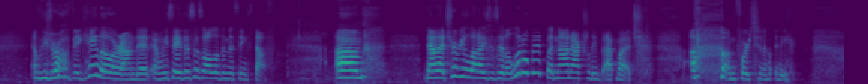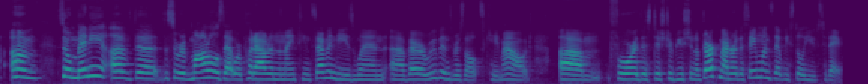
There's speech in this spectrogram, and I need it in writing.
and we draw a big halo around it, and we say this is all of the missing stuff. Um, now that trivializes it a little bit, but not actually that much, unfortunately. Um, so many of the, the, sort of models that were put out in the 1970s when uh, Vera Rubin's results came out um, for this distribution of dark matter are the same ones that we still use today.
